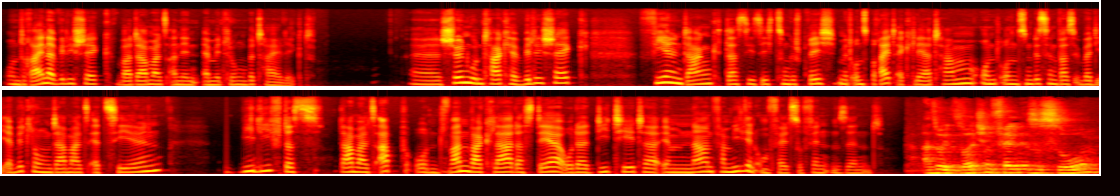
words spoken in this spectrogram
Und Rainer Willischek war damals an den Ermittlungen beteiligt. Äh, schönen guten Tag, Herr Willischek. Vielen Dank, dass Sie sich zum Gespräch mit uns bereit erklärt haben und uns ein bisschen was über die Ermittlungen damals erzählen. Wie lief das damals ab und wann war klar, dass der oder die Täter im nahen Familienumfeld zu finden sind? Also in solchen Fällen ist es so,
